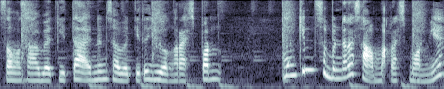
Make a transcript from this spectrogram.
sama sahabat kita dan sahabat kita juga ngerespon mungkin sebenarnya sama responnya.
